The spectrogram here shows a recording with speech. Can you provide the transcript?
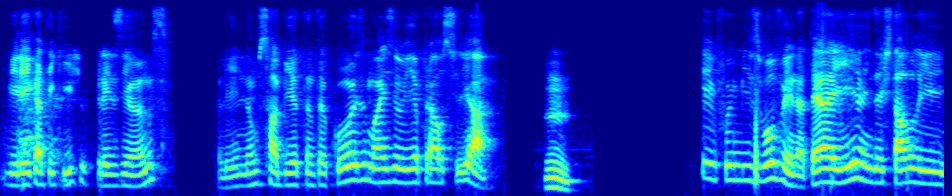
virei catequista, 13 anos. Ali não sabia tanta coisa, mas eu ia pra auxiliar. Hum. E fui me desenvolvendo. Até aí ainda estava ali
